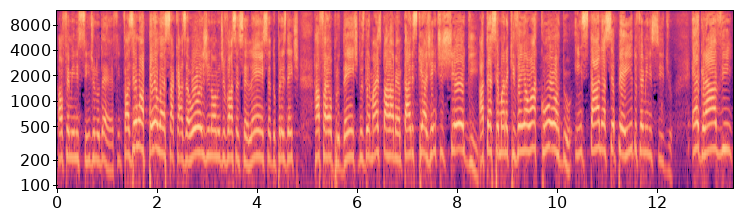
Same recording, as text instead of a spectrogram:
ao feminicídio no DF. Fazer um apelo a essa casa hoje, em nome de Vossa Excelência, do presidente Rafael Prudente, dos demais parlamentares, que a gente chegue até semana que vem a um acordo e instale a CPI do feminicídio. É grave,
